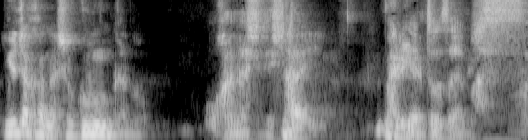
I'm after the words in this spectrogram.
豊かな食文化のお話でした。はい。ありがとうございます。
